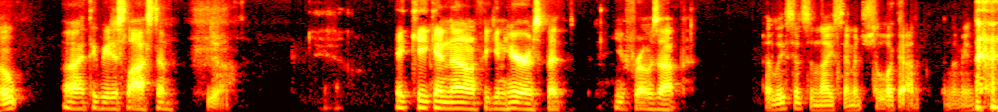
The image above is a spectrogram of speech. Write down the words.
Oh, Uh, I think we just lost him. yeah. Hey, Keegan, I don't know if you can hear us, but you froze up. At least it's a nice image to look at. in the meantime.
